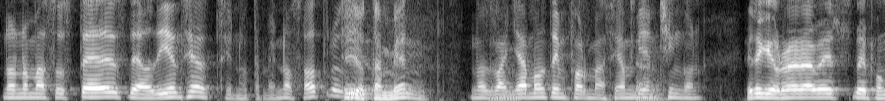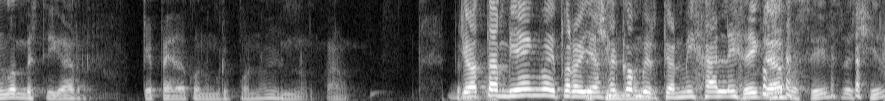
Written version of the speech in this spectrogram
no nomás ustedes de audiencia, sino también nosotros. Sí, yo también. Nos bañamos de información bien chingón. Fíjate que yo rara vez me pongo a investigar qué pedo con un grupo, ¿no? Ah. Yo pues, también, güey, pero ya se convirtió en mi jale. Sí, claro, pues sí, está chido.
